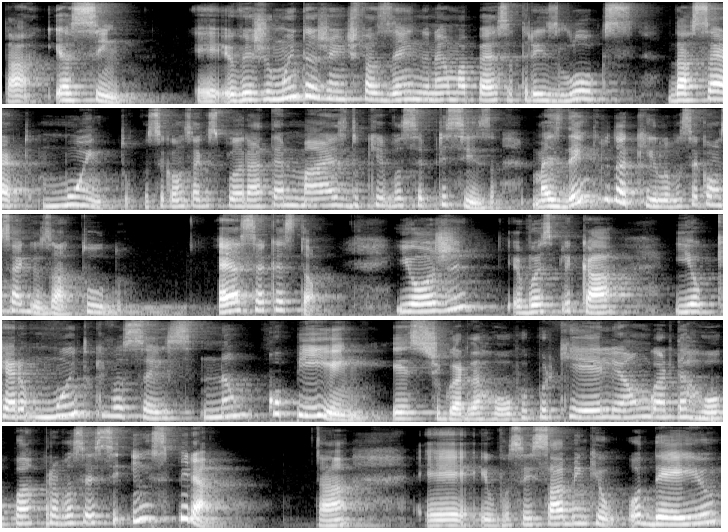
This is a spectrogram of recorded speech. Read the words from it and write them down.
tá? E assim, é, eu vejo muita gente fazendo, né, uma peça três looks, dá certo? Muito. Você consegue explorar até mais do que você precisa. Mas dentro daquilo, você consegue usar tudo? Essa é a questão. E hoje eu vou explicar e eu quero muito que vocês não copiem este guarda-roupa, porque ele é um guarda-roupa para você se inspirar, tá? É, eu, vocês sabem que eu odeio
